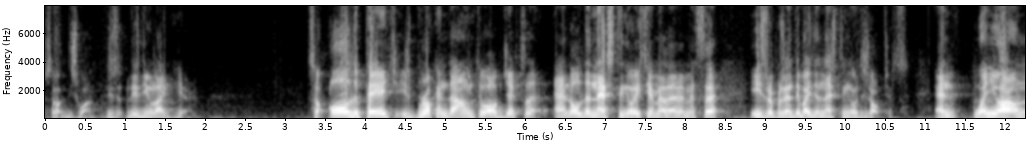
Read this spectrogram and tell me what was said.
So this one, this, this new line here. So all the page is broken down into objects, and all the nesting of HTML elements is represented by the nesting of these objects. And when you are on,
